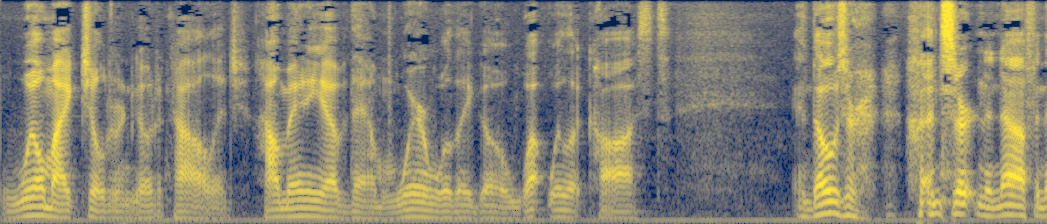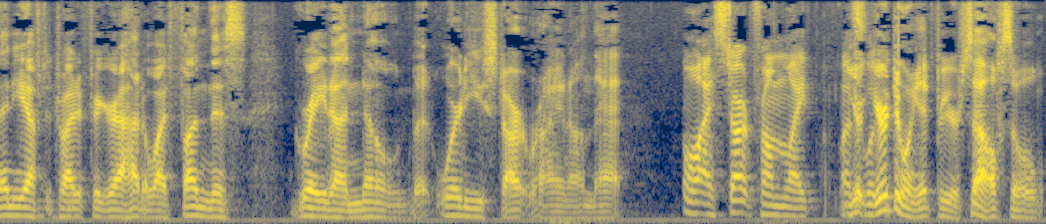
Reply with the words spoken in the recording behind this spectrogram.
will my children go to college? How many of them? Where will they go? What will it cost? And those are uncertain enough. And then you have to try to figure out how do I fund this great unknown. But where do you start, Ryan, on that? Well, I start from like you're, you're, doing it for yourself, so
